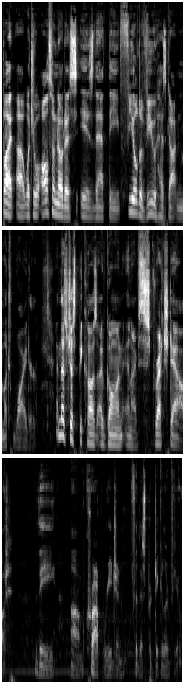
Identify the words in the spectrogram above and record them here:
but uh, what you will also notice is that the field of view has gotten much wider. And that's just because I've gone and I've stretched out the um, crop region for this particular view.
